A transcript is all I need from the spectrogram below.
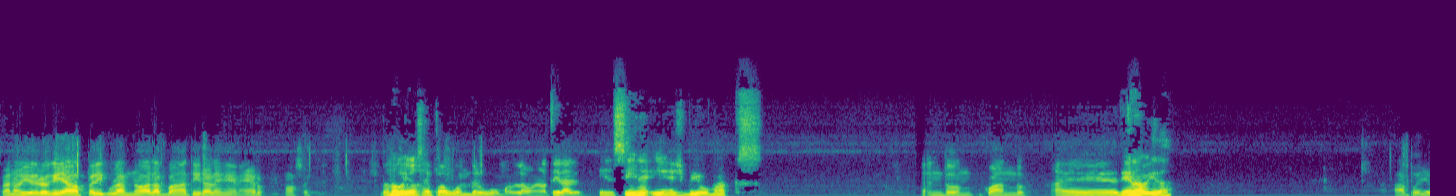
Bueno, yo creo que ya las películas nuevas las van a tirar en enero, no sé. Bueno, que yo sepa, Wonder Woman la van a tirar en cine y en HBO Max. ¿En dónde? ¿Cuándo? Eh, de Navidad. Ah, pues yo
